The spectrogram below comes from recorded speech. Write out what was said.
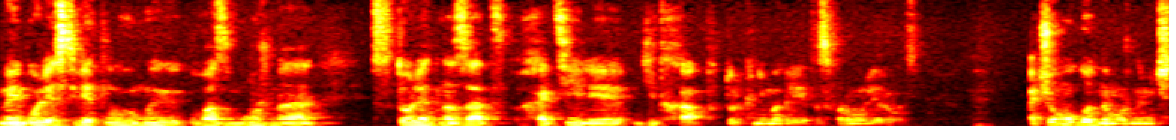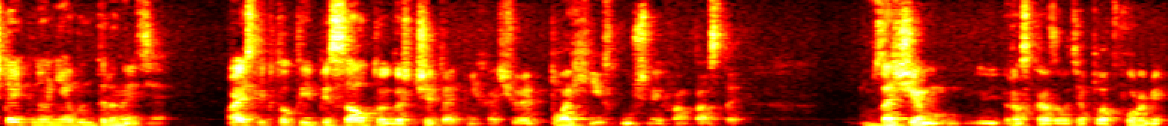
наиболее светлые умы, возможно, сто лет назад хотели GitHub, только не могли это сформулировать. О чем угодно можно мечтать, но не об интернете. А если кто-то и писал, то я даже читать не хочу. Это плохие, скучные фантасты. Зачем рассказывать о платформе,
